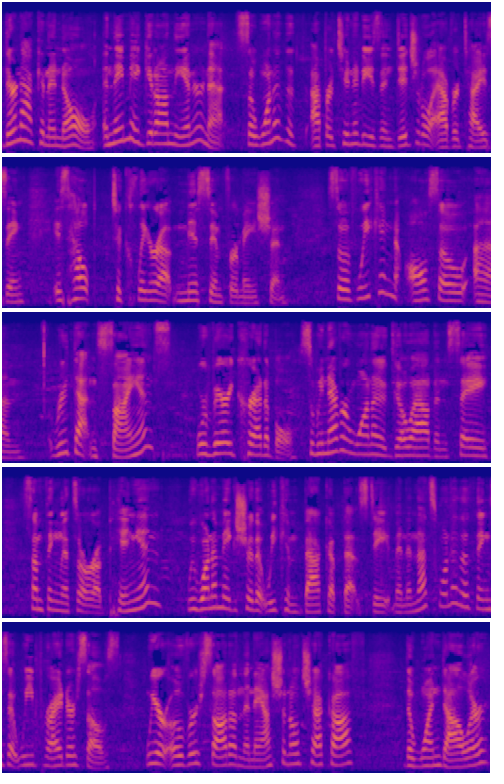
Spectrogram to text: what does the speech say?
they're not going to know and they may get on the internet. So one of the opportunities in digital advertising is help to clear up misinformation. So if we can also um, root that in science we're very credible. So we never want to go out and say something that's our opinion. We want to make sure that we can back up that statement. And that's one of the things that we pride ourselves. We are oversought on the national checkoff the $1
